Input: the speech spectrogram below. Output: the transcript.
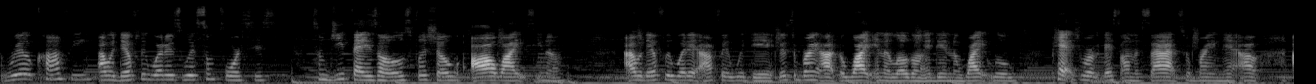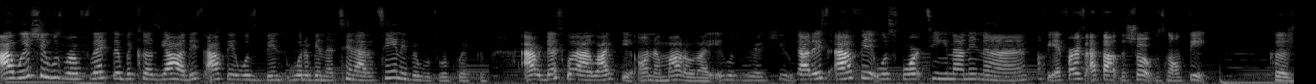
real comfy. I would definitely wear this with some forces, some G Fazos for sure, all whites, you know. I would definitely wear that outfit with that, just to bring out the white and the logo, and then the white little patchwork that's on the side to bring that out. I wish it was reflective because y'all, this outfit was been would have been a 10 out of 10 if it was reflective. I that's what I liked it on the model. Like it was real cute. Y'all, this outfit was $14.99. At first I thought the short was gonna fit. Cause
